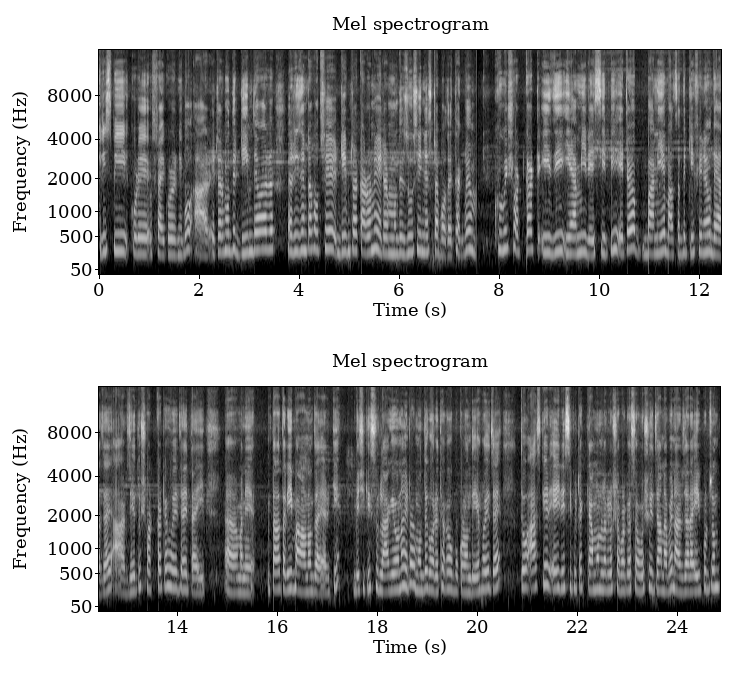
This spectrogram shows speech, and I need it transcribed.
ক্রিস্পি করে ফ্রাই করে নিব। আর এটার মধ্যে ডিম দেওয়ার রিজনটা হচ্ছে ডিমটার কারণে এটার মধ্যে জুসিনেসটা বজায় থাকবে। খুবই শর্টকাট ইজি ইয়ামি রেসিপি এটা বানিয়ে বাচ্চাদের টিফিনেও দেওয়া যায়। আর যেহেতু শর্টকাটে হয়ে যায়, তাই মানে তাড়াতাড়ি বানানো যায় আর কি। বেশি কিছু লাগেও না, এটার মধ্যে ঘরে থাকা উপকরণ দিয়ে হয়ে যায়। তো আজকের এই রেসিপিটা কেমন লাগল সবার কাছে অবশ্যই জানাবেন। আর যারা এই পর্যন্ত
